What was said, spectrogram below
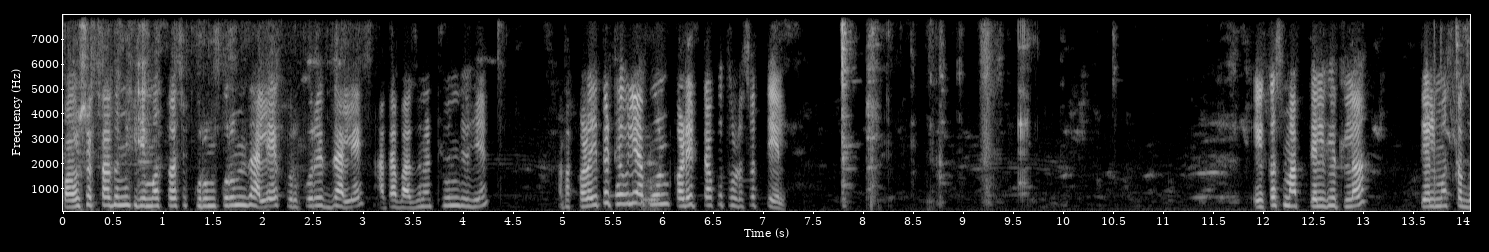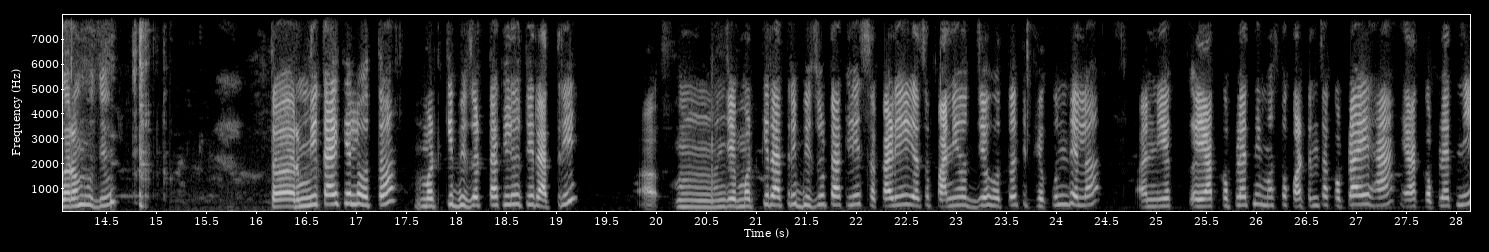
पाहू शकता तुम्ही किती मस्त असे कुरुम कुरुम झाले कुरकुरीत झाले. आता बाजूला ठेवून देऊ हे. आता कढई तर ठेवली आपण कढईत टाकू थोडस तेल. एकच माप तेल घेतलं. तेल मस्त गरम होऊ देऊ. तर मी काय केलं होतं मटकी भिजत टाकली होती रात्री. म्हणजे मटकी रात्री भिजू टाकली. सकाळी याचं पाणी जे होतं ते फेकून दिलं. आणि एक या कपड्यातनी मस्त कॉटनचा कपडा आहे हा. या कपड्यातनी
